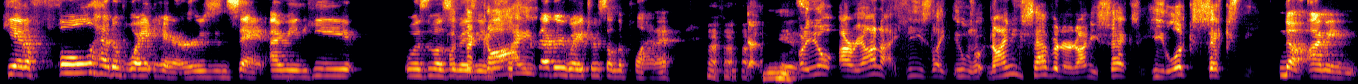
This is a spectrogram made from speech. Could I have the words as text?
He had a full head of white hair. It was insane. I mean, he was the most But amazing. He guy- every waitress on the planet. But you know, Ariana, he's like, it was 97 or 96. He looks 60. No, I mean,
